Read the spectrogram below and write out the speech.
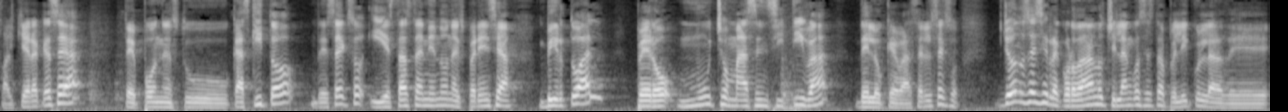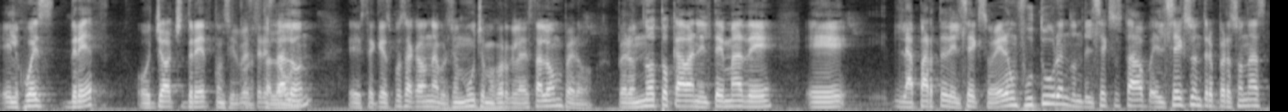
cualquiera que sea, te pones tu casquito de sexo y estás teniendo una experiencia virtual, pero mucho más sensitiva de lo que va a ser el sexo. Yo no sé si recordarán los chilangos esta película de El juez Dredd o Judge Dredd con Sylvester Stallone. Stallone. Este, que después sacaron una versión mucho mejor que la de Stallone, pero, pero no tocaban el tema de eh, la parte del sexo. Era un futuro en donde el sexo estaba, el sexo entre personas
